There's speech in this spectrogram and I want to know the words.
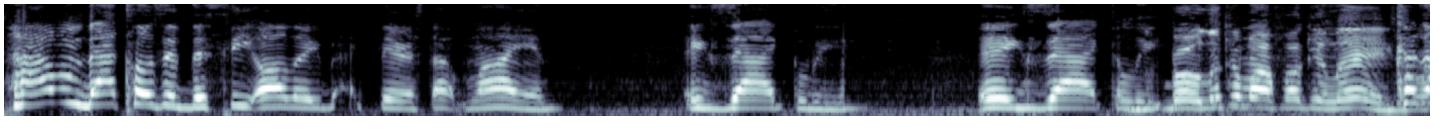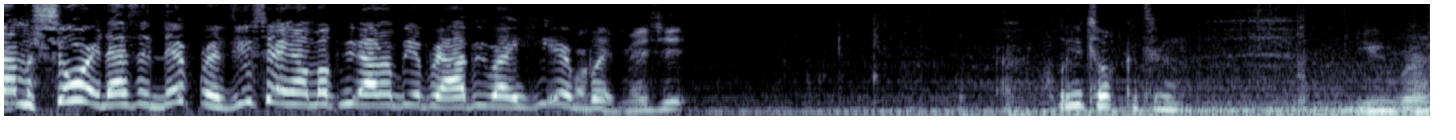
How am that close if the seat all the way back there? Stop lying. Exactly. Exactly. Bro, look at my fucking legs. Cause. I'm short. That's the difference. You saying I'm up here, I don't be up here. I'll be right here. fucking But midget. who you talking to? You, bro.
